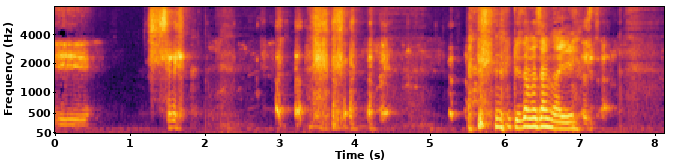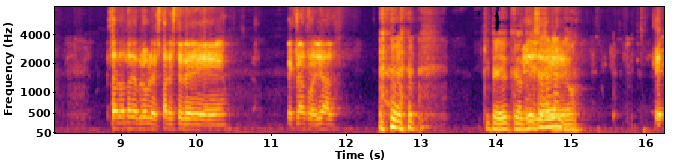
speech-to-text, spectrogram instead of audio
Y sí, ¿Qué está pasando ahí? está, está hablando de Brawl Star este de, de Clash Royale. ¿Pero con quién estás Eh, hablando? Que,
